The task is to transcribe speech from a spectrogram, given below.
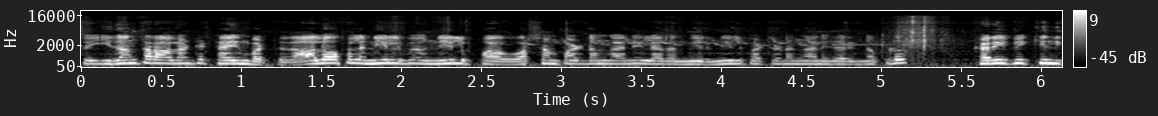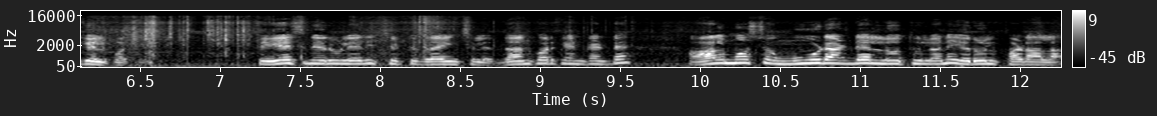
సో ఇదంతా రావాలంటే టైం పడుతుంది. ఆ లోపల నీళ్ళు నీళ్ళు ప- వర్షం పడడం కానీ లేదా మీరు నీళ్ళు పెట్టడం కానీ జరిగినప్పుడు ఖరీఫీ కిందికి వెళ్ళిపోతుంది. సో వేసిన ఎరువులు ఏది చెట్టు గ్రహించలేదు. దాని కొరకు ఏంటంటే ఆల్మోస్ట్ మూడు అడ్డే లోతుల్లోనే ఎరువులు పడాలా.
